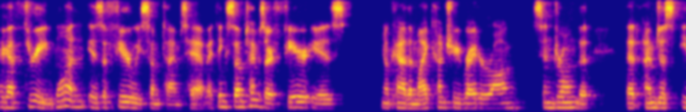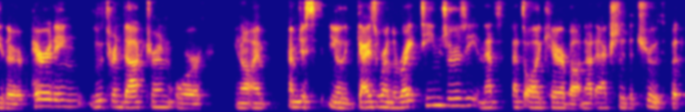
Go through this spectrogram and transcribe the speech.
I got three. One is a fear we sometimes have. I think sometimes our fear is, you know, kind of the "my country right or wrong" syndrome that that I'm just either parroting Lutheran doctrine or, you know, I'm I'm just, you know, the guys wearing the right team jersey, and that's that's all I care about, not actually the truth. But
